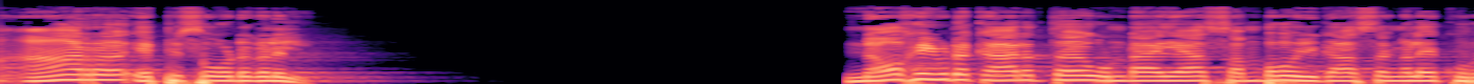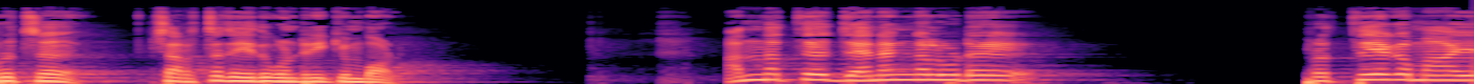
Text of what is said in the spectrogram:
ആറ് എപ്പിസോഡുകളിൽ നോഹയുടെ കാലത്ത് ഉണ്ടായ സംഭവ വികാസങ്ങളെക്കുറിച്ച് ചർച്ച ചെയ്തുകൊണ്ടിരിക്കുമ്പോൾ അന്നത്തെ ജനങ്ങളുടെ പ്രത്യേകമായ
